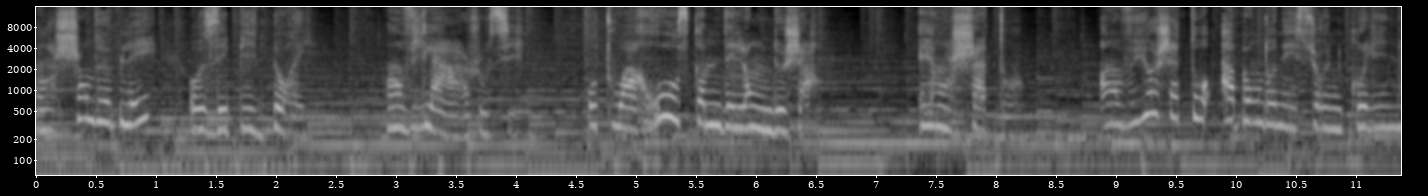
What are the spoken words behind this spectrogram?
un champ de blé aux épis dorés. Un village aussi, aux toits roses comme des langues de chat. Et un château. Un vieux château abandonné sur une colline,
